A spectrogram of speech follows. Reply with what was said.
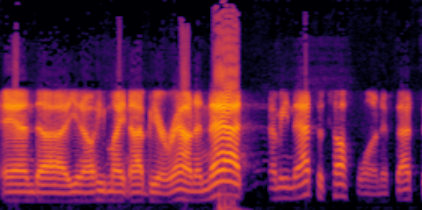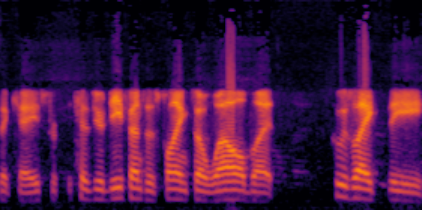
and uh, you know he might not be around. And that, I mean, that's a tough one if that's the case because your defense is playing so well, but who's like the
